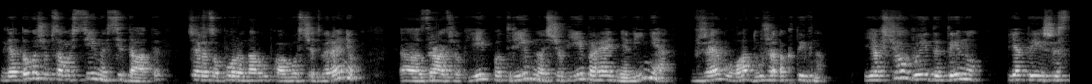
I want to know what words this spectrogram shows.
для того, щоб самостійно сідати через опору на руку або з четверенів, е, зрачок, їй потрібно, щоб її передня лінія вже була дуже активна. Якщо ви дитину 5, 6,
